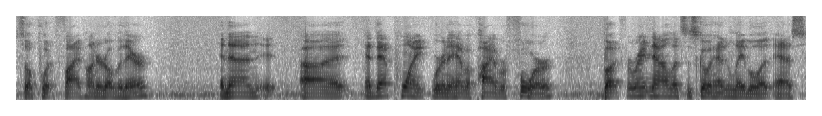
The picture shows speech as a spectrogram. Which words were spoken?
So put 500 over there. And then uh, at that point, we're going to have a pi over 4. But for right now, let's just go ahead and label it as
